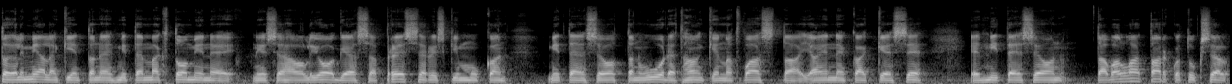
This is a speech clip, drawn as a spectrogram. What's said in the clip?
toi oli mielenkiintoinen, että miten McTominay, niin sehän oli OGS presseriskin mukaan, miten se on ottanut uudet hankinnat vastaan ja ennen kaikkea se, että miten se on tavallaan tarkoituksella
